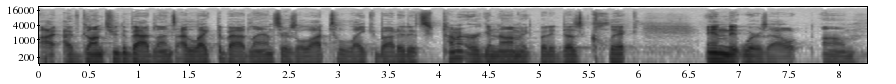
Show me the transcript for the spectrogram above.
I, I've gone through the Badlands. I like the Badlands. There's a lot to like about it. It's kind of ergonomic, but it does click, and it wears out. Um,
